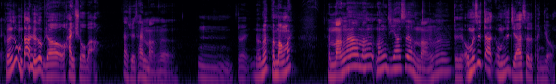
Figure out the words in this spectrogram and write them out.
哎，可能是我们大学的时候比较害羞吧。大学太忙了，嗯，对，你们很忙吗？很忙啊，忙忙吉他社很忙啊。对对，我们是大，我们是吉他社的朋友，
